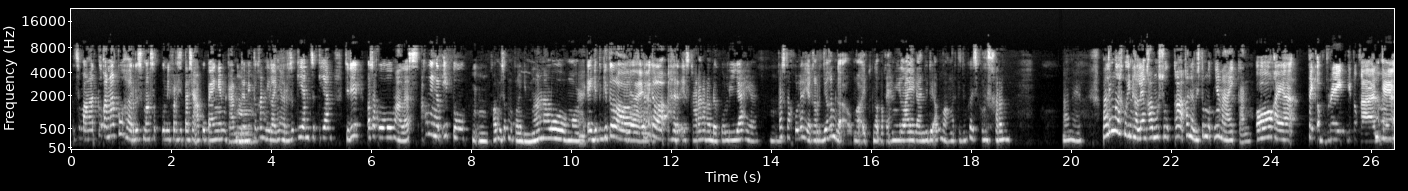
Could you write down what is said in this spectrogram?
semangatku karena aku harus masuk universitas yang aku pengen kan, dan Hmm. itu kan nilainya harus sekian sekian. Jadi pas aku males, aku nginget itu. Mm-mm. Kamu besok mau kuliah di mana lo? Mau kayak gitu-gitu loh. Iya, Tapi iya. kalau hari sekarang kan udah kuliah ya, Mm. kan setelah kuliah ya kerja kan nggak nggak nggak pakai nilai kan. Jadi aku nggak ngerti juga sih kalau sekarang mana ya. Paling ngelakuin hal yang kamu suka kan habis itu moodnya naik kan. oh kayak take a break gitu kan Mm-mm. kayak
